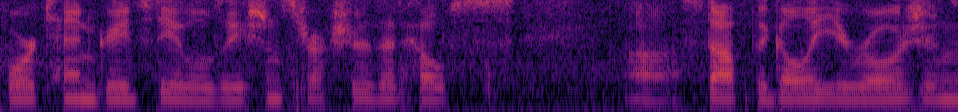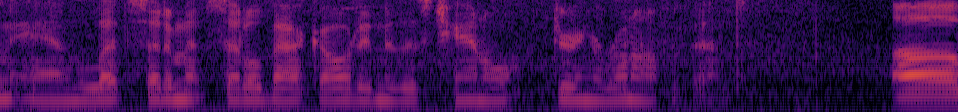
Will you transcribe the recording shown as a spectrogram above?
410 grade stabilization structure that helps uh, stop the gully erosion and let sediment settle back out into this channel during a runoff event. Uh,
